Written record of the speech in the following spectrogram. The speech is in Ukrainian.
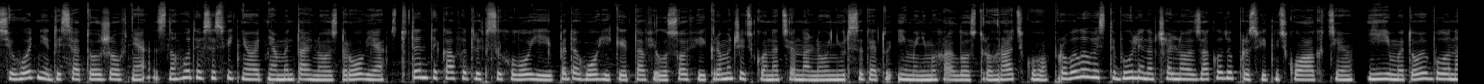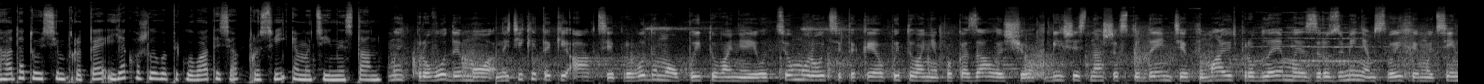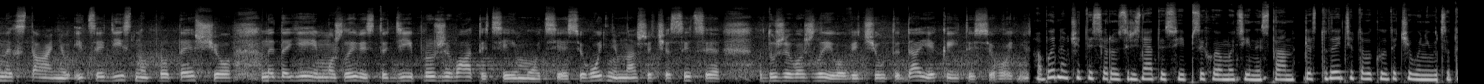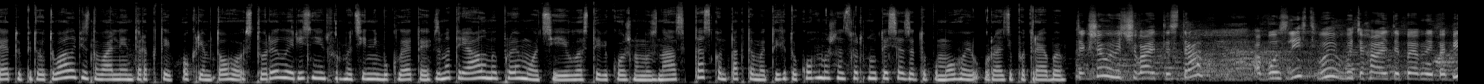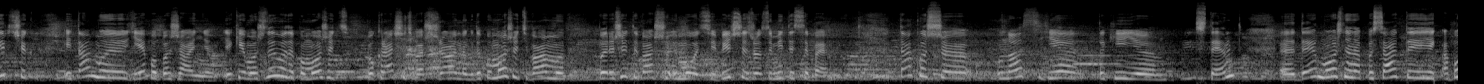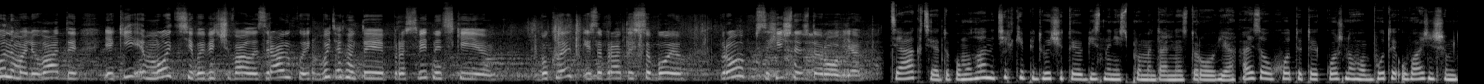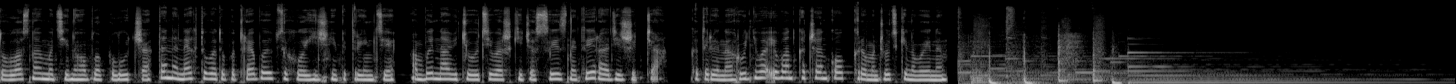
Сьогодні, 10 жовтня, з нагоди Всесвітнього дня ментального здоров'я, студенти кафедри психології, педагогіки та філософії Кременчуцького національного університету імені Михайла Остроградського провели в вестибюлі навчального закладу просвітницьку акцію. Її метою було нагадати усім про те, як важливо піклуватися про свій емоційний стан. Ми проводимо не тільки такі акції, проводимо опитування. І от цьому році таке опитування показало, що більшість наших студентів мають проблеми з розумінням своїх емоційних станів, і це дійсно про те, що не дає їм можливість тоді проживати ці емоції. Сьогодні, в наші часи, це дуже важливо відчути, да, який ти сьогодні. Аби навчитися розрізняти свій психоемоційний стан для студентів та викладачів університету підготували пізнавальний інтерактив. Окрім того, створили різні інформаційні буклети з матеріалами про емоції, властиві кожному з нас, та з контактами тих, до кого можна звернутися за допомогою у разі потреби. Якщо ви відчуваєте страх або злість, ви витягаєте певний папірчик, і там е, є побажання, які можливо допоможуть покращити ваш ранок, допоможуть вам пережити вашу емоцію, більше зрозуміти себе. Також е, у нас є такий е, стенд, де можна написати або намалювати, які емоції ви відчували зранку, витягнути просвітницький буклет і забрати з собою про психічне здоров'я. Ця акція допомогла не тільки підвищити обізнаність про ментальне здоров'я, а й заохотити кожного бути уважнішим до власного емоційного благополуччя та не нехтувати потребою психологічній підтримці, аби навіть у ці важкі часи знайти радість життя. Катерина Грудніва, Іван Каченко, Кременчуцькі новини.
